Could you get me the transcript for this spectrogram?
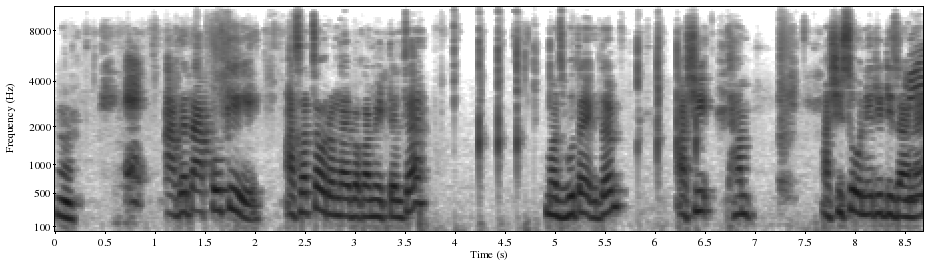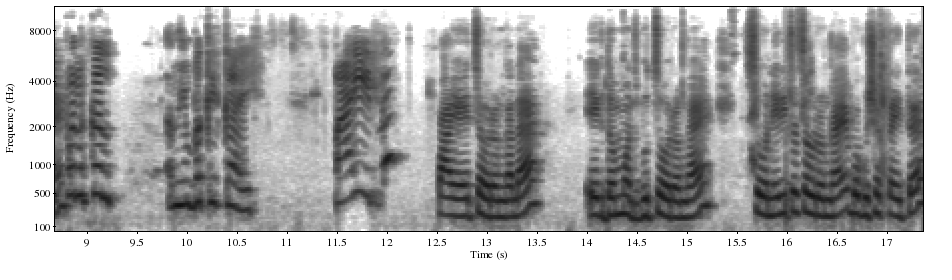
हं. अगं दाखव की असा चौरंग आहे बघा मेटलचा. मजबूत आहे एकदम. अशी थांब. अशी सोनेरी डिझाईन आहे. आणि बघ काय. पाय. आहे चौरंगाला. एकदम मजबूत चौरंग आहे. सोनेरीचा चौरंग आहे बघू शकता इथं.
